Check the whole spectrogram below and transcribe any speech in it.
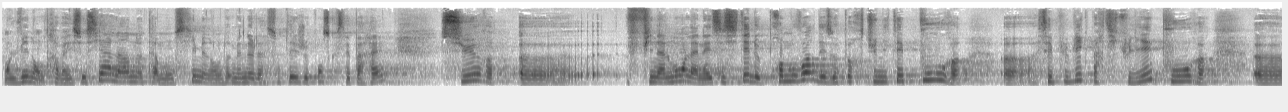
on le vit dans le travail social, hein, notamment aussi, mais dans le domaine de la santé, je pense que c'est pareil, sur finalement la nécessité de promouvoir des opportunités pour euh, ces publics particuliers, pour euh,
